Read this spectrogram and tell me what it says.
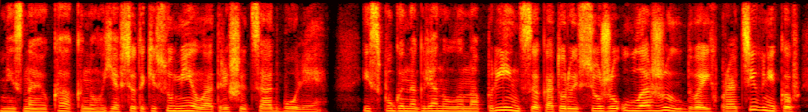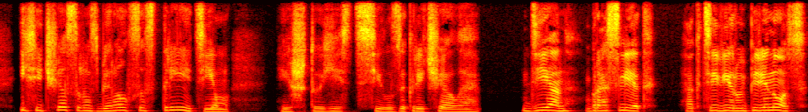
Не знаю как, но я все таки сумела отрешиться от боли. Испуганно глянула на принца, который все же уложил двоих противников и сейчас разбирался с третьим, и что есть сил закричала. «Диан, браслет! Активируй перенос!»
